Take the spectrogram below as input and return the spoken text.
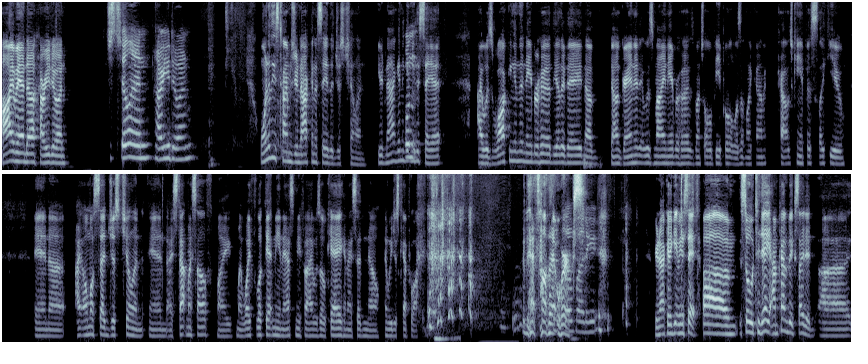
Hi, Amanda. How are you doing? Just chilling. How are you doing? One of these times, you're not going to say the just chilling. You're not going to get Well, me to say it. I was walking in the neighborhood the other day. Now, now, granted, it was my neighborhood. It was a bunch of old people. It wasn't like on a college campus like you. And uh, I almost said just chilling, and I stopped myself. My my wife looked at me and asked me if I was okay, and I said no, and we just kept walking. That's how that That's works. So funny. You're not going to get me to say it. Um, so today I'm kind of excited. Uh,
